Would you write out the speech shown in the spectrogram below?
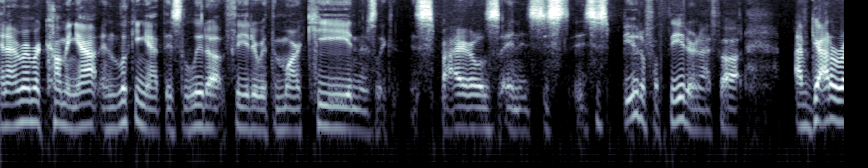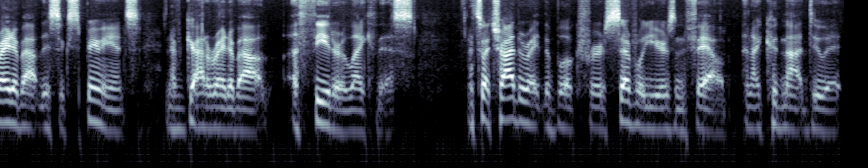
and I remember coming out and looking at this lit up theater with the marquee, and there's like spirals, and it's just it's just beautiful theater, and I thought. I've got to write about this experience, and I've got to write about a theater like this. And so I tried to write the book for several years and failed, and I could not do it.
